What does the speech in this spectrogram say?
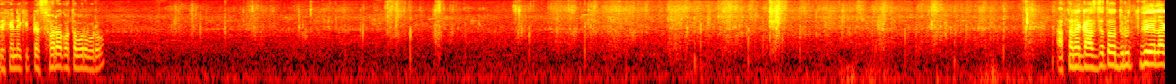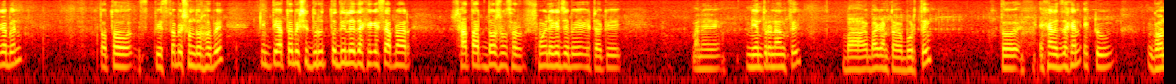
দেখেন এক একটা ছড়া কত বড় বড়। আপনারা গাছ যত দূরত্ব দিয়ে লাগাবেন তত স্পেস পাবে সুন্দর হবে। কিন্তু এত বেশি দূরত্ব দিলে দেখা গেছে আপনার সাত আট দশ বছর সময় লেগে যাবে এটাকে মানে নিয়ন্ত্রণে আনতে বা বাগানটা ভরতে। তো এখানে দেখেন একটু ঘন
